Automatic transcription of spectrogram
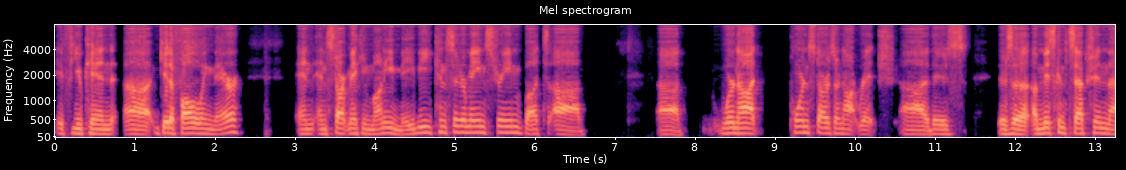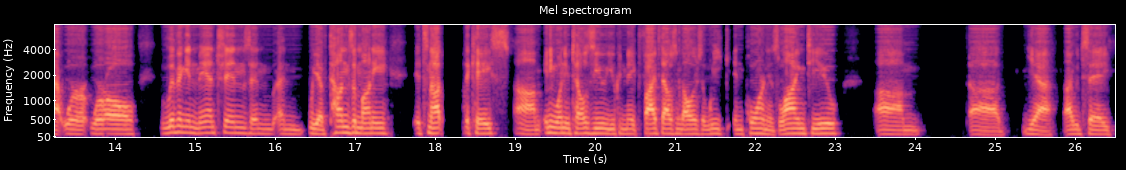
If you can uh, get a following there, and and start making money, maybe consider mainstream. But uh, uh, we're not porn stars are not rich. Uh, there's there's a, a, misconception that we're we're all living in mansions and and we have tons of money. It's not the case. Um, anyone who tells you you can make five thousand dollars a week in porn is lying to you. Um, uh, yeah, I would say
